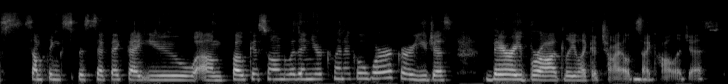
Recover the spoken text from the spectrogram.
something specific that you um, focus on within your clinical work, or are you just very broadly like a child mm-hmm. psychologist?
